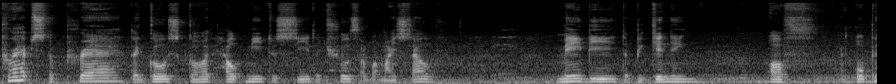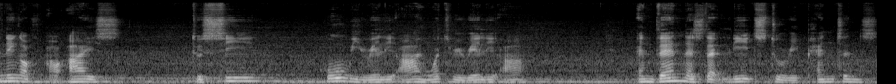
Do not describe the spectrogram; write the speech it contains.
Perhaps the prayer that goes, God, help me to see the truth about myself, may be the beginning of an opening of our eyes to see who we really are and what we really are. And then, as that leads to repentance,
